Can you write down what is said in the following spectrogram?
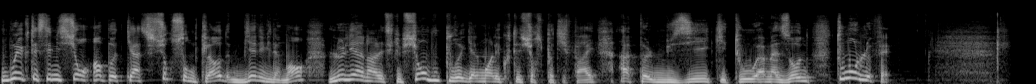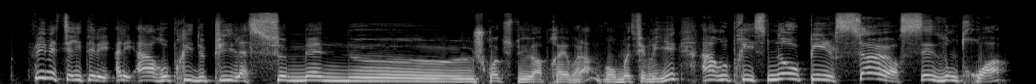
Vous pouvez écouter cette émission en podcast sur SoundCloud, bien évidemment. Le lien est dans la description. Vous pourrez également l'écouter sur Spotify, Apple Music et tout, Amazon. Tout le monde le fait. Film et télé, allez, a repris depuis la semaine, euh, je crois que c'était après, voilà, au mois de février, a repris Snowpiercer, saison 3.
